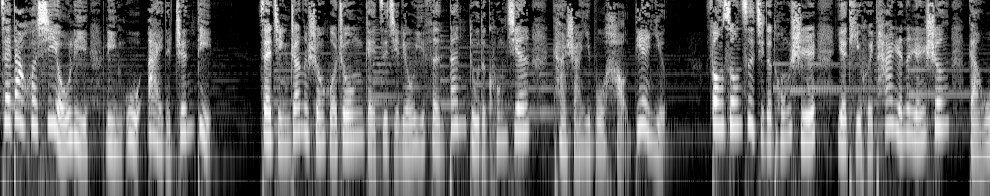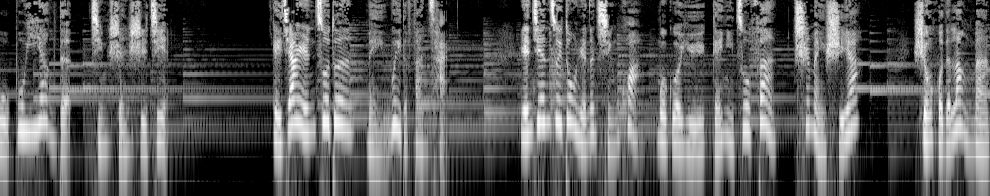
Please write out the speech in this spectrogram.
在《大话西游》里，领悟爱的真谛。在紧张的生活中，给自己留一份单独的空间，看上一部好电影，放松自己的同时，也体会他人的人生，感悟不一样的精神世界。给家人做顿美味的饭菜。人间最动人的情话，莫过于给你做饭、吃美食呀。生活的浪漫，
